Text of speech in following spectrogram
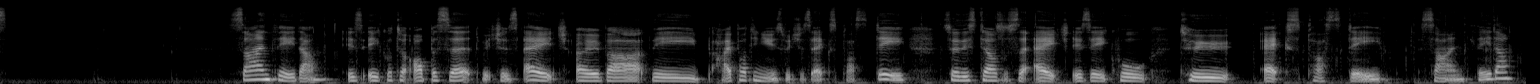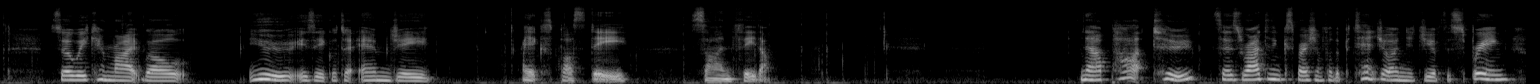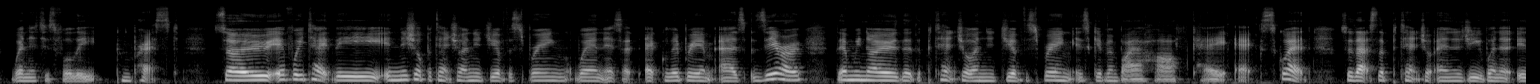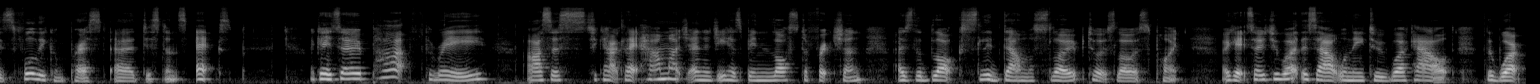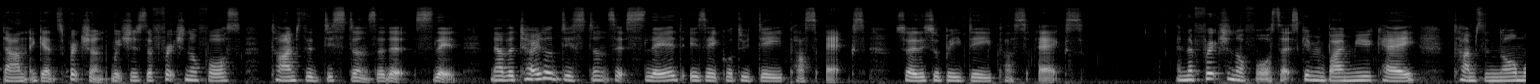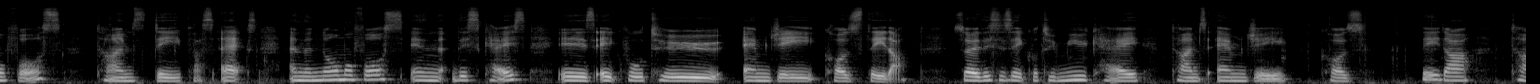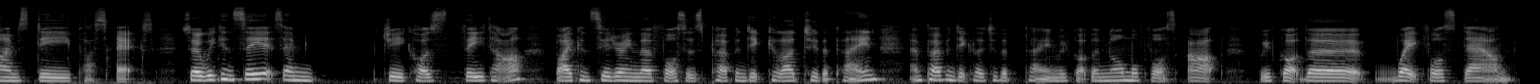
sine theta is equal to opposite, which is h, over the hypotenuse, which is x plus d. So this tells us that h is equal to x plus d sine theta. So we can write, well, u is equal to mg x plus d sine theta. Now, part two says write an expression for the potential energy of the spring when it is fully compressed. So, if we take the initial potential energy of the spring when it's at equilibrium as zero, then we know that the potential energy of the spring is given by a half kx squared. So, that's the potential energy when it is fully compressed at distance x. Okay, so part three asks us to calculate how much energy has been lost to friction as the block slid down the slope to its lowest point. Okay, so to work this out, we'll need to work out the work done against friction, which is the frictional force times the distance that it slid. Now the total distance it slid is equal to d plus x. So this will be d plus x. And the frictional force that's given by mu k times the normal force times d plus x and the normal force in this case is equal to mg cos theta. So this is equal to mu k times mg cos theta times d plus x. So we can see it's mg cos theta by considering the forces perpendicular to the plane and perpendicular to the plane we've got the normal force up we've got the weight force down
